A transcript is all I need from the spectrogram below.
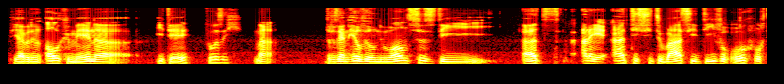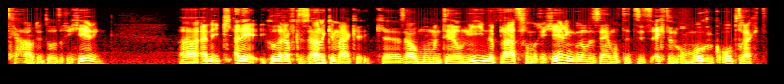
Die hebben een algemene idee voor zich, maar er zijn heel veel nuances die uit, allee, uit die situatie die voor oog wordt gehouden door de regering. Uh, en ik, allee, ik wil daar even duidelijk in maken. Ik uh, zou momenteel niet in de plaats van de regering willen zijn, want dit is echt een onmogelijke opdracht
